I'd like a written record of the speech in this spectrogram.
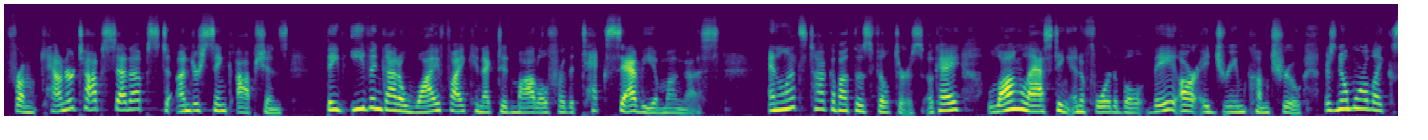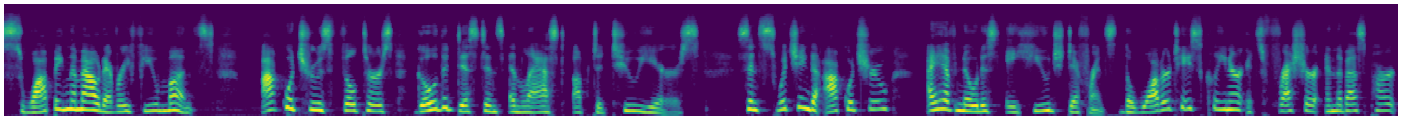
from countertop setups to under sink options. They've even got a Wi Fi connected model for the tech savvy among us. And let's talk about those filters, okay? Long lasting and affordable. They are a dream come true. There's no more like swapping them out every few months. AquaTrue's filters go the distance and last up to two years. Since switching to AquaTrue, I have noticed a huge difference. The water tastes cleaner, it's fresher, and the best part,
